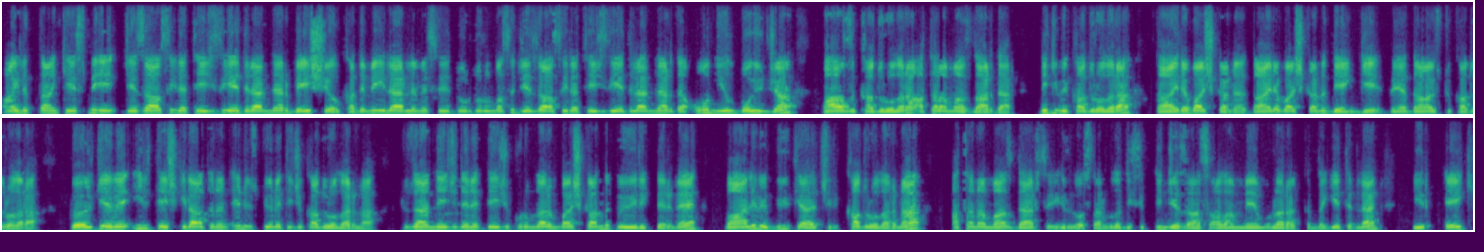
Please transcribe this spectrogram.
Aylıktan kesme cezası ile tecziye edilenler 5 yıl, kademe ilerlemesi durdurulması cezası ile tecziye edilenler de 10 yıl boyunca bazı kadrolara atanamazlar der. Ne gibi kadrolara? Daire başkanı, daire başkanı dengi veya daha üstü kadrolara, bölge ve il teşkilatının en üst yönetici kadrolarına, düzenleyici denetleyici kurumların başkanlık ve üyeliklerine, vali ve büyükelçilik kadrolarına atanamaz der sevgili dostlar. Bu da disiplin cezası alan memurlar hakkında getirilen bir ek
